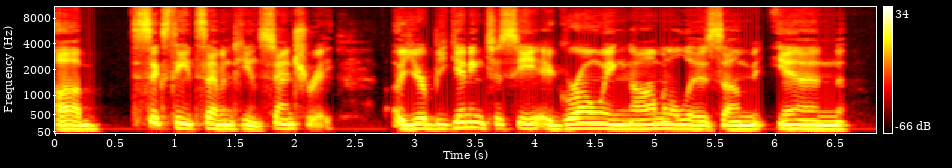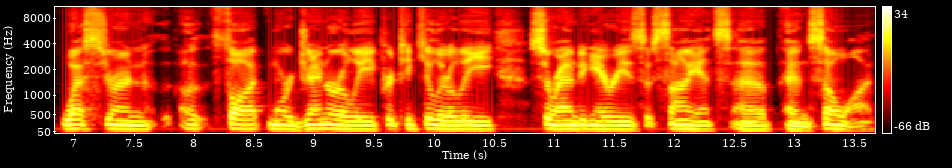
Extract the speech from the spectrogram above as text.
um, 16th, 17th century, uh, you're beginning to see a growing nominalism in Western uh, thought more generally, particularly surrounding areas of science uh, and so on.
